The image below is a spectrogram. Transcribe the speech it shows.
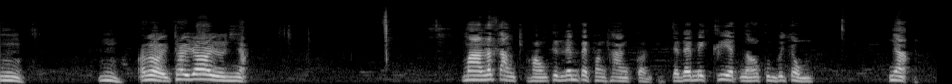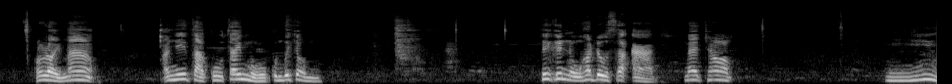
อืม อืม อร่อยใช้ได้เลยเนี่ย มาแล้วสั่งของกินเล่นไปพังๆก่อน จะได้ไม่เครียดเนาะคุณผู้ชม เนี่ย อร่อยมาก อันนี้สาคูไส้หมูคุณผู้ชมพริกขี้นหนูเขาดูสะอาด แม่ชอบ อืม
